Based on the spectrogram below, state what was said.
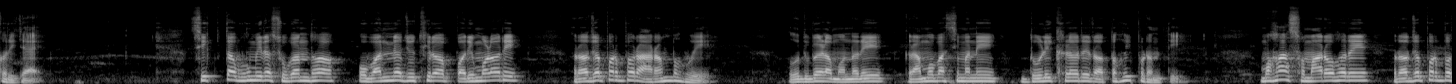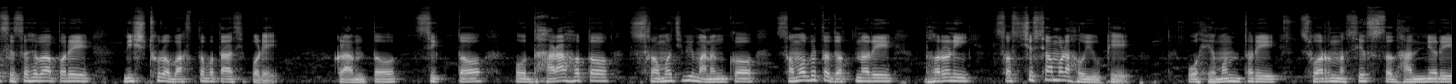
କରିଯାଏ। ସିକ୍ତ ଭୂମିର ସୁଗନ୍ଧ ଓ ବନ୍ୟଜ୍ୟୋତିର ପରିମଳରେ ରଜପର୍ବର ଆରମ୍ଭ ହୁଏ। ଉଦ୍ବେଳ ମନରେ ଗ୍ରାମବାସୀମାନେ ଦୋଳି ଖେଳରେ ରତ ହୋଇପଡ଼ନ୍ତି ମହାସମାରୋହରେ ରଜପର୍ବ ଶେଷ ହେବା ପରେ ନିଷ୍ଠୁର ବାସ୍ତବତା ଆସି ପଡ଼େ କ୍ଳାନ୍ତ ସିକ୍ତ ଓ ଧାରାହତ ଶ୍ରମଜୀବୀମାନଙ୍କ ସମବେତ ଯତ୍ନରେ ଧରଣୀ ଶସ୍ୟଶ୍ୟାମଳା ହୋଇଉଠେ ଓ ହେମନ୍ତରେ ସ୍ୱର୍ଣ୍ଣ ଶୀର୍ଷ ଧାନ୍ୟରେ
